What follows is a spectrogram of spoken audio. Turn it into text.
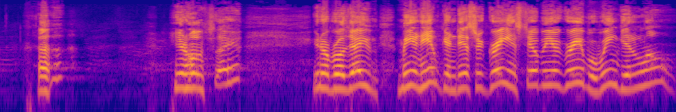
you know what I'm saying? You know, Brother Dave, me and him can disagree and still be agreeable. We can get along.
